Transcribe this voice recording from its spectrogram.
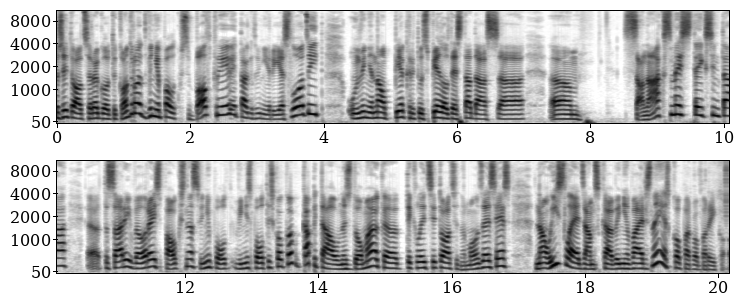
šo situāciju regulāri kontrolēt. Viņa palikusi Baltkrievijā, tagad viņa ir ieslodzīta, un viņa nav piekritusi piedalīties tādās. Uh, um, sanāksmes, teiksim tā, eh, tas arī vēlreiz paaugstinās viņu, viņas politisko kapitālu. Un es domāju, ka tik līdz situācija normalizēsies, nav izslēdzams, ka viņa vairs neies kopā ar Babarīko.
